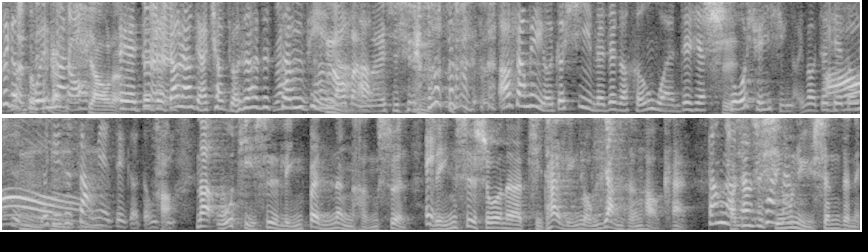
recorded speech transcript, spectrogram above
这个纹呢？敲了。哎，对对，当然要给他敲，表示它是真品老板关系。然后上面有一个细的这个横纹，这些螺旋形的，有没有？这些都是，尤其是上面这个东西。那五体是灵笨嫩恒顺，灵是说呢体态玲珑，样子很好看。当然，好像是形容女生的呢。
